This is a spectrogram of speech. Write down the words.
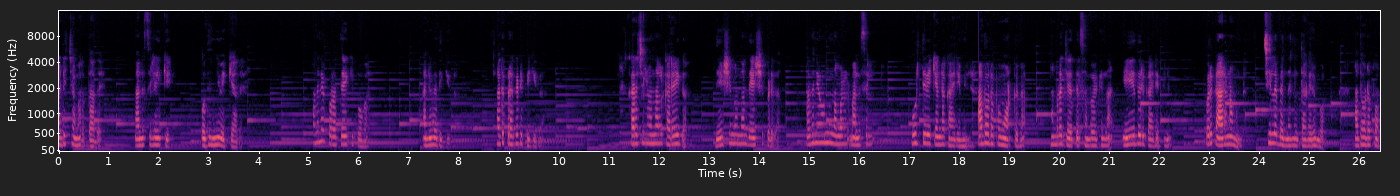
അടിച്ചമർത്താതെ മനസ്സിലേക്ക് പൊതിഞ്ഞു വയ്ക്കാതെ അതിനെ പുറത്തേക്ക് പോകാൻ അനുവദിക്കുക. അത് പ്രകടിപ്പിക്കുക. കരച്ചിൽ വന്നാൽ കരയുക ദേഷ്യം വന്നാൽ ദേഷ്യപ്പെടുക. അതിനെ ഒന്നും നമ്മൾ മനസ്സിൽ പൂഴ്ത്തിവെക്കേണ്ട കാര്യമില്ല. അതോടൊപ്പം ഓർക്കുക നമ്മുടെ ജീവിതത്തിൽ സംഭവിക്കുന്ന ഏതൊരു കാര്യത്തിനും ഒരു കാരണമുണ്ട്. ചില ബന്ധങ്ങൾ തകരുമ്പോൾ അതോടൊപ്പം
